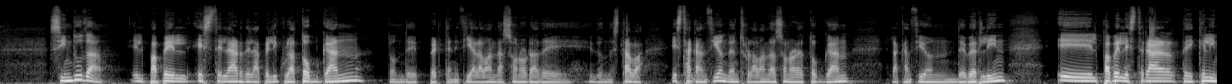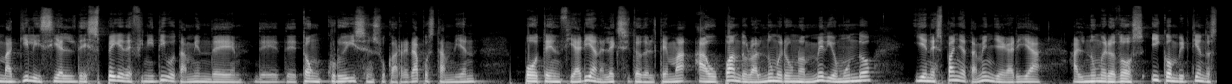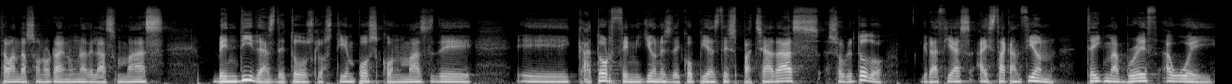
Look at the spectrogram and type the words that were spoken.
Sin duda, el papel estelar de la película Top Gun, donde pertenecía a la banda sonora de. donde estaba esta canción dentro de la banda sonora de Top Gun, la canción de Berlín. El papel estelar de Kelly McGillis y el despegue definitivo también de, de Tom Cruise en su carrera, pues también potenciarían el éxito del tema, aupándolo al número uno en medio mundo y en España también llegaría al número 2 y convirtiendo esta banda sonora en una de las más vendidas de todos los tiempos, con más de 14 eh, millones de copias despachadas, sobre todo gracias a esta canción, Take My Breath Away.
